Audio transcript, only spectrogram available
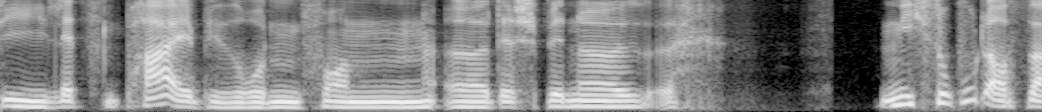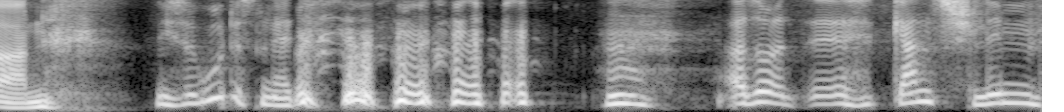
die letzten paar Episoden von äh, der Spinne äh, nicht so gut aussahen. Nicht so gut ist nett. Also äh, ganz schlimm,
